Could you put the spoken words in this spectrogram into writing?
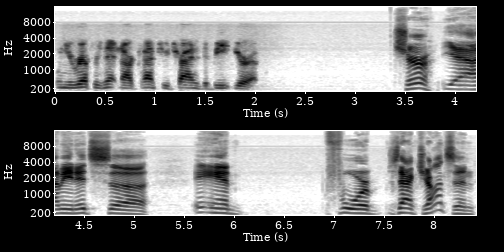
when you're representing our country trying to beat Europe? Sure. Yeah. I mean, it's, uh, and for Zach Johnson,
